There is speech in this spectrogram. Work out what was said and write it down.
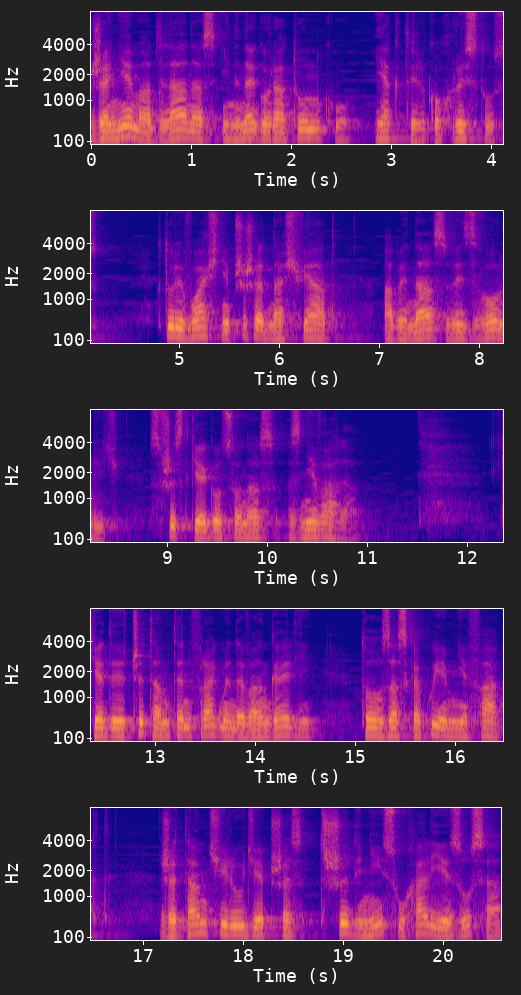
że nie ma dla nas innego ratunku, jak tylko Chrystus, który właśnie przyszedł na świat, aby nas wyzwolić z wszystkiego, co nas zniewala. Kiedy czytam ten fragment Ewangelii, to zaskakuje mnie fakt, że tamci ludzie przez trzy dni słuchali Jezusa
